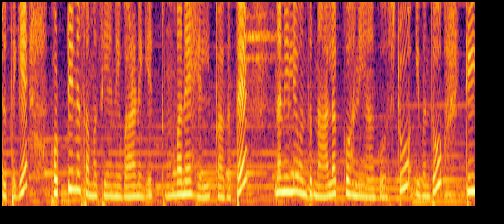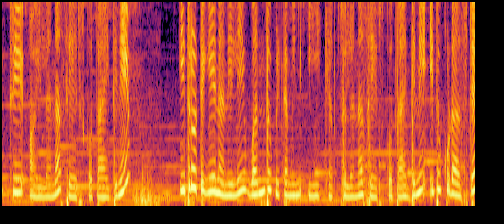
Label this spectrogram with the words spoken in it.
ಜೊತೆಗೆ ಹೊಟ್ಟಿನ ಸಮಸ್ಯೆಯ ನಿವಾರಣೆಗೆ ತುಂಬಾ ಹೆಲ್ಪ್ ಆಗುತ್ತೆ. ನಾನಿಲ್ಲಿ ಒಂದು ನಾಲ್ಕು ಹನಿ ಆಗುವಷ್ಟು ಈ ಒಂದು ಟೀ ಟ್ರೀ ಆಯಿಲನ್ನು ಸೇರಿಸ್ಕೊತಾ ಇದ್ದೀನಿ. ಇದರೊಟ್ಟಿಗೆ ನಾನಿಲ್ಲಿ ಒಂದು ವಿಟಮಿನ್ ಇ ಕ್ಯಾಪ್ಸುಲನ್ನು ಸೇರಿಸ್ಕೊತಾ ಇದ್ದೀನಿ. ಇದು ಕೂಡ ಅಷ್ಟೇ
